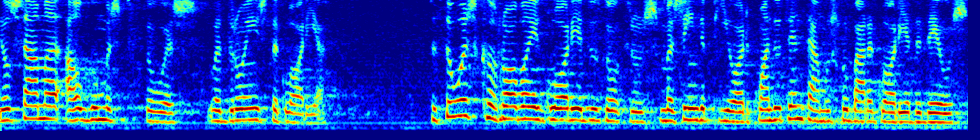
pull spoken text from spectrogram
Ele chama algumas pessoas ladrões da glória. Pessoas que roubam a glória dos outros, mas ainda pior, quando tentamos roubar a glória de Deus.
